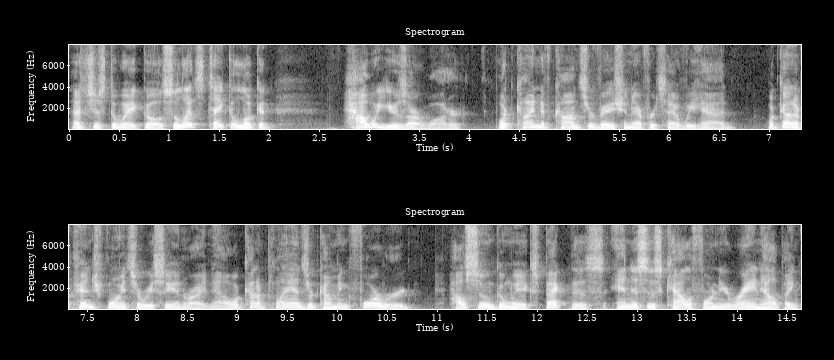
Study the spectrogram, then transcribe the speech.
that's just the way it goes. So let's take a look at how we use our water. What kind of conservation efforts have we had? What kind of pinch points are we seeing right now? What kind of plans are coming forward? How soon can we expect this? And is this California rain helping?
